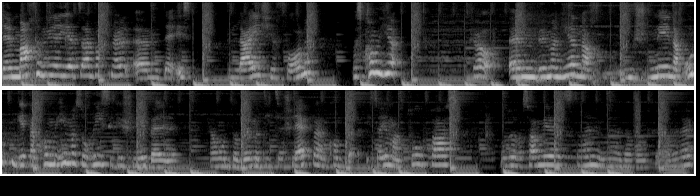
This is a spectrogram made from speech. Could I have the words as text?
den machen wir jetzt einfach schnell. Ähm, der ist gleich hier vorne. Was kommen hier? Schau, ähm, wenn man hier nach im Schnee nach unten geht, dann kommen immer so riesige Schneebälle herunter. Wenn man die zerschlägt, dann kommt ich sag immer ein Topaz. Oder was haben wir jetzt drin? Ja, der rollt gerade weg.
